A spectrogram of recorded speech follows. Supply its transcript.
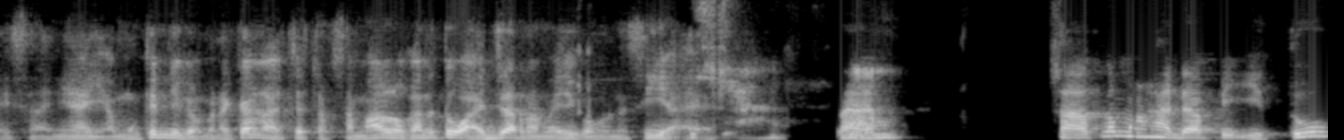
istilahnya ya mungkin juga mereka nggak cocok sama lo kan itu wajar namanya juga manusia ya. Iya. Nah, saat lo menghadapi itu,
